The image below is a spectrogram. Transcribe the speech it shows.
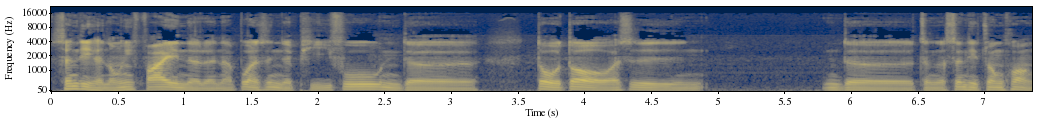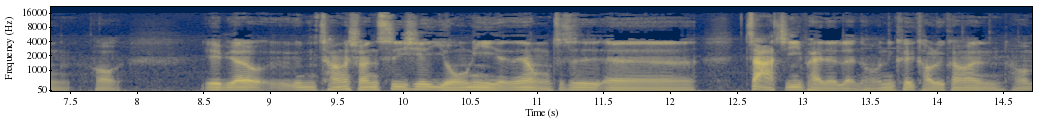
身体很容易发炎的人啊，不管是你的皮肤、你的痘痘，还是你的整个身体状况，哦，也比较你常常喜欢吃一些油腻的那种，就是呃炸鸡排的人哦，你可以考虑看看哦。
